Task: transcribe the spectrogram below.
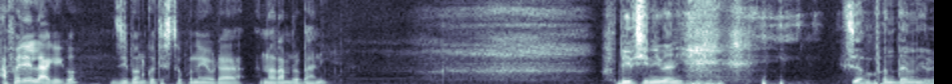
आफैले लागेको जीवनको त्यस्तो कुनै एउटा नराम्रो बानी? बिर्सिने बानी। सबभन्दा मेरो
